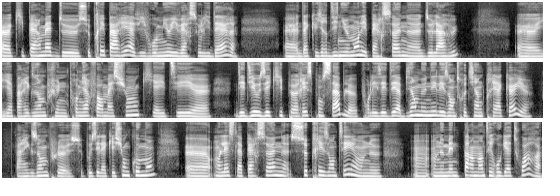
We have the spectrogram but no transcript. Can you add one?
euh, qui permettent de se préparer à vivre au mieux hiver solidaire, euh, d'accueillir dignement les personnes euh, de la rue. il y a par exemple une première formation qui a été dédiée aux équipes responsables pour les aider à bien mener les entretiens de pré-accueil. Par exemple, se poser la question comment on laisse la personne se présenter, on ne, on ne mène pas un interrogatoire.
